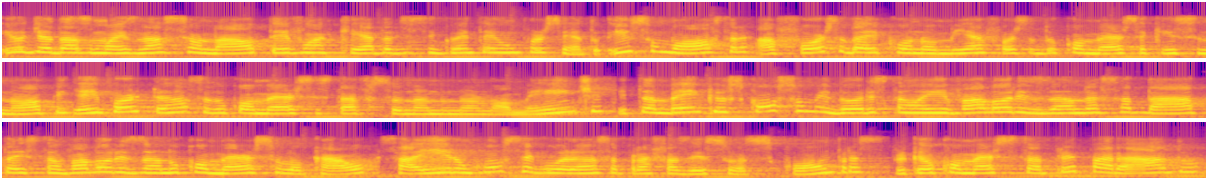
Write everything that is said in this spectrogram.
e o Dia das Mães nacional teve uma queda de 51%. Isso mostra a força da economia, a força do comércio aqui em Sinop e a importância do comércio estar funcionando normalmente e também que os consumidores estão aí valorizando essa data, estão valorizando o comércio local, saíram com segurança para fazer suas compras, porque o comércio está preparado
